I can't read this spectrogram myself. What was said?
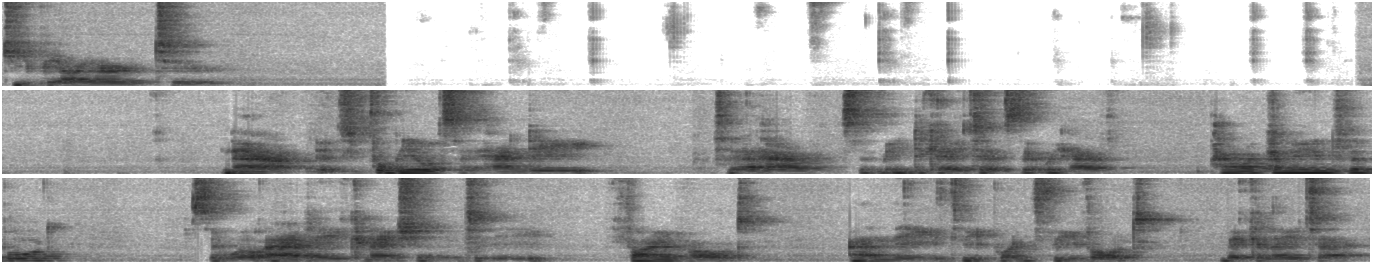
GPIO 2. Now, it's probably also handy to have some indicators that we have power coming into the board. So we'll add a connection to the 5 volt and the 3.3 volt regulator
